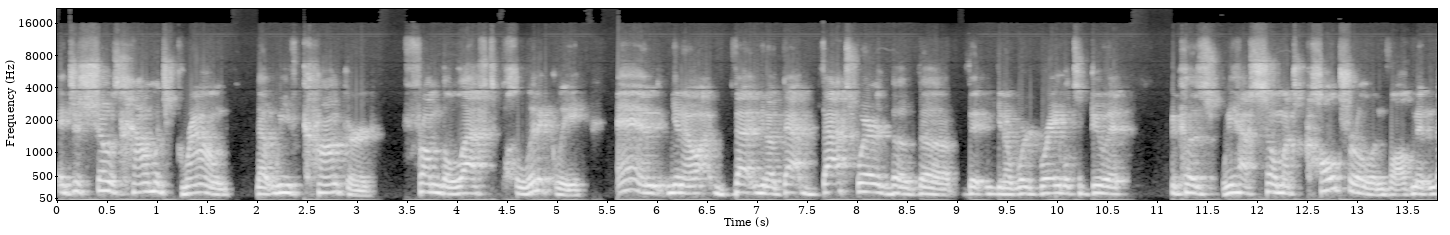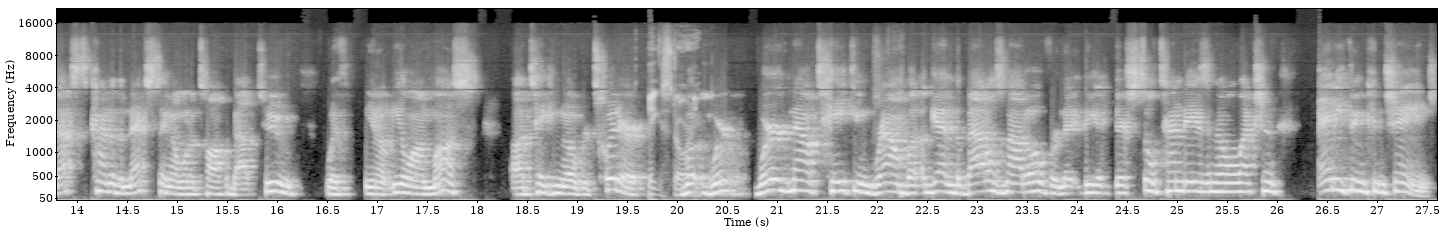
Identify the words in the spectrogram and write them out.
It just shows how much ground that we've conquered from the left politically and you know that you know that that's where the the, the you know we're, we're able to do it because we have so much cultural involvement. And that's kind of the next thing I want to talk about too, with you know Elon Musk uh, taking over Twitter. Big story. We're, we're, we're now taking ground, but again, the battle's not over. There's still ten days in an election. Anything can change,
